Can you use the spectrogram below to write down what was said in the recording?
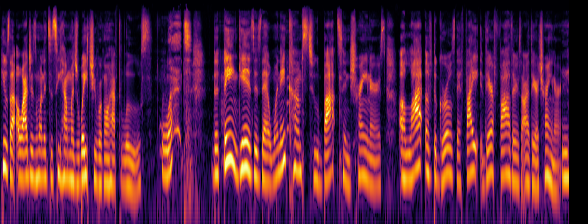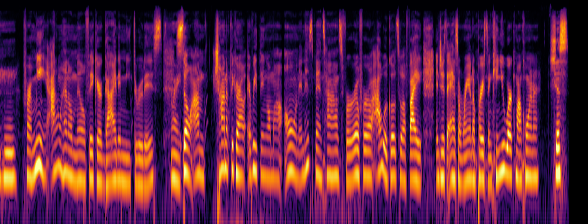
He was like, "Oh, I just wanted to see how much weight you were gonna have to lose." What? The thing is, is that when it comes to boxing trainers, a lot of the girls that fight, their fathers are their trainer. Mm-hmm. For me, I don't have no male figure guiding me through this, Right. so I'm trying to figure out everything on my own. And it's been times for real, for real. I would go to a fight and just ask a random person, "Can you work my corner?" Just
